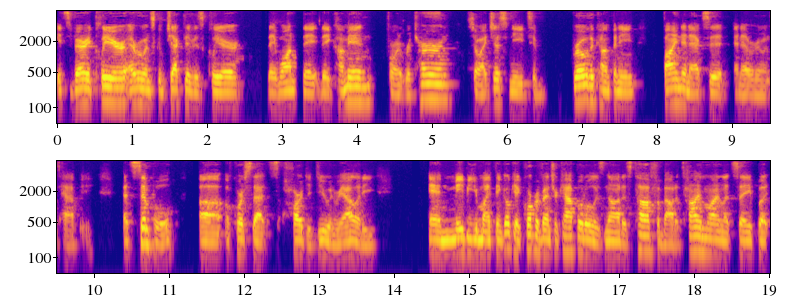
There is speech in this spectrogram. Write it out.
It's very clear. Everyone's objective is clear. They want, they, they come in for a return. So I just need to grow the company, find an exit, and everyone's happy. That's simple. Uh, of course, that's hard to do in reality. And maybe you might think, okay, corporate venture capital is not as tough about a timeline, let's say, but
